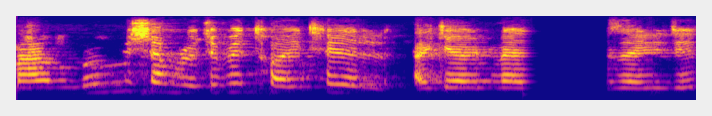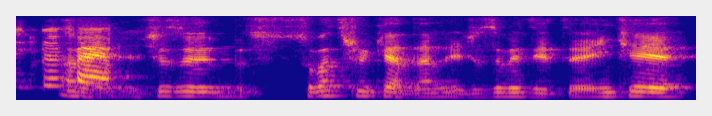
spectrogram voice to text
ممنون میشم راجع به تایتل. اگر نظری بفرمایید. اجازه صحبتشون کردن اجازه بدید. اینکه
